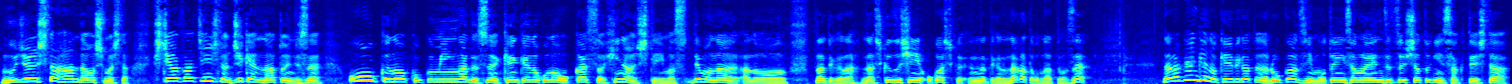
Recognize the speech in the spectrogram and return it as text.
矛盾した判断をしました。7月8日の事件の後にですね、多くの国民がですね、県警のこのおかしさを非難しています。でもな、あの、なんていうかな、なし崩しにおかしく、なんていうかな、なかったことになってますね。奈良県警の警備課というのは6月に茂木さんが演説した時に策定した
